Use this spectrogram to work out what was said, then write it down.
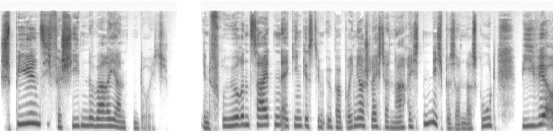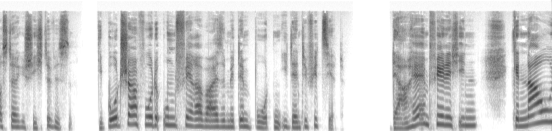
Spielen Sie verschiedene Varianten durch. In früheren Zeiten erging es dem Überbringer schlechter Nachrichten nicht besonders gut, wie wir aus der Geschichte wissen. Die Botschaft wurde unfairerweise mit dem Boten identifiziert. Daher empfehle ich Ihnen, genau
